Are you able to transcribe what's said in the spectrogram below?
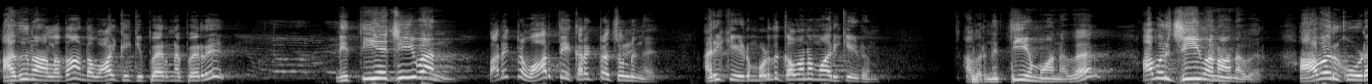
அதனால தான் அந்த வாழ்க்கைக்கு பேர் என்ன பேர்? நித்திய ஜீவன். கரெக்டாக வார்த்தையை கரெக்டாக சொல்லுங்க. அறிக்கையிடும் பொழுது கவனமாக அறிக்கையிடும் அவர் நித்தியமானவர் அவர் ஜீவனானவர். அவர் கூட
